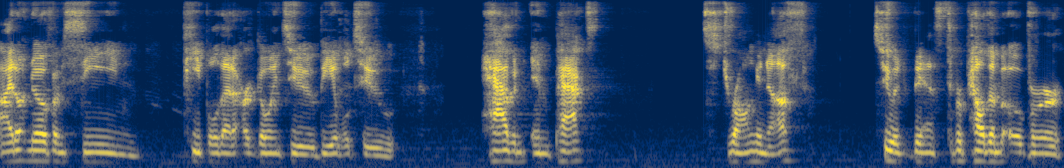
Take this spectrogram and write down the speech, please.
I don't know if I'm seeing people that are going to be able to have an impact strong enough to advance to propel them over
